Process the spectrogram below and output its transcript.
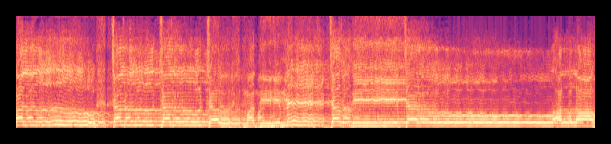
कल चल चल चल मदीने जल्दी चल अल्लाह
